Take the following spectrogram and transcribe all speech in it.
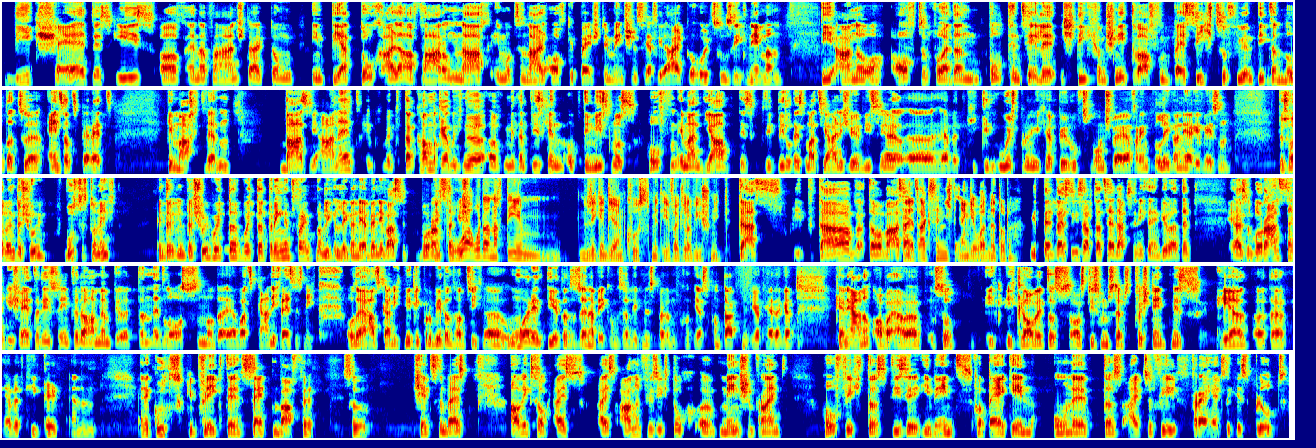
Wie gescheit es ist, auf einer Veranstaltung, in der doch aller Erfahrung nach emotional aufgepeitschte Menschen sehr viel Alkohol zu sich nehmen, die Anno aufzufordern, potenzielle Stich- und Schnittwaffen bei sich zu führen, die dann nur dazu einsatzbereit gemacht werden war sie auch nicht. Da kann man, glaube ich, nur äh, mit ein bisschen Optimismus hoffen. Ich meine, ja, das, die bisschen das Martialische, wir wissen ja, äh, Herbert Kickel, ursprünglicher Berufswunsch wäre ja Fremdenlegionär gewesen. Das hat er in der Schule, wusstest du nicht? In der, in der Schule wollte er, wollte er dringend Fremdenlegionär werden. Ich weiß nicht, woran es da Vor oder nach dem legendären Kuss mit Eva Glawischnik? Das, da, da war es. Zeitachse nicht eingeordnet, oder? Das ist auf der Zeitachse nicht eingeordnet. Also woran es dann gescheitert ist, entweder haben ihm die Eltern nicht lassen oder er war es gar nicht, weiß es nicht. Oder er hat es gar nicht wirklich probiert und hat sich äh, umorientiert oder sein Erweckungserlebnis bei dem Erstkontakt mit Jörg Heider gehabt. Keine Ahnung. Aber, aber so, ich, ich glaube, dass aus diesem Selbstverständnis her äh, der Herbert Kickel einen, eine gut gepflegte Seitenwaffe zu schätzen weiß. Aber wie gesagt, als, als an und für sich doch äh, Menschenfreund hoffe ich, dass diese Events vorbeigehen, ohne dass allzu viel freiheitliches Blut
